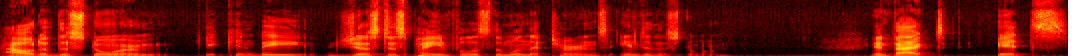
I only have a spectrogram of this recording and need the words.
out of the storm, it can be just as painful as the one that turns into the storm. In fact, it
